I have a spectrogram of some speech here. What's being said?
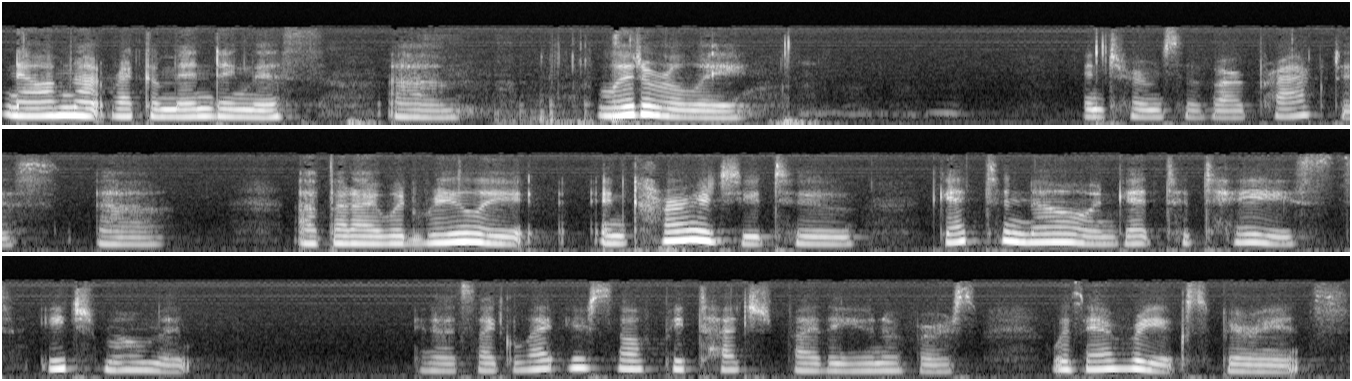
Now, I'm not recommending this um, literally in terms of our practice, uh, uh, but I would really encourage you to get to know and get to taste each moment. You know, it's like let yourself be touched by the universe with every experience,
